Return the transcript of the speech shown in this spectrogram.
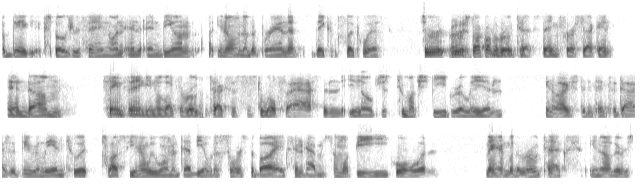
a big exposure thing on and and be on you know another brand that they conflict with. So we were, we were stuck on the Rotax thing for a second, and um, same thing, you know, like the Rotax is just a little fast, and you know, just too much speed, really, and you know, I just didn't think the guys would be really into it. Plus, you know, we wanted to be able to source the bikes and have them somewhat be equal. And man, with a Rotax, you know, there's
